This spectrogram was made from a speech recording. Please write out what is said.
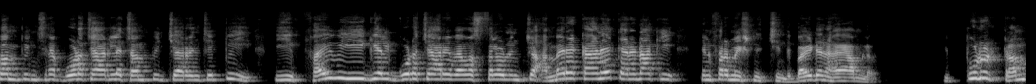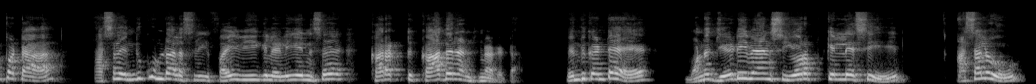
పంపించిన గూఢచారులే చంపించారని చెప్పి ఈ ఫైవ్ ఈగల్ గూఢచార వ్యవస్థలో నుంచి అమెరికానే కెనడాకి ఇన్ఫర్మేషన్ ఇచ్చింది బైడెన్ హయాంలో. ఇప్పుడు ట్రంప్ అట అసలు ఎందుకు ఉండాలి అసలు ఈ ఫైవ్ ఈగిల్ ఎలియన్సే కరెక్ట్ కాదని అంటున్నాడట. ఎందుకంటే మొన్న జేడీ వ్యాన్స్ యూరప్కి వెళ్ళేసి అసలు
